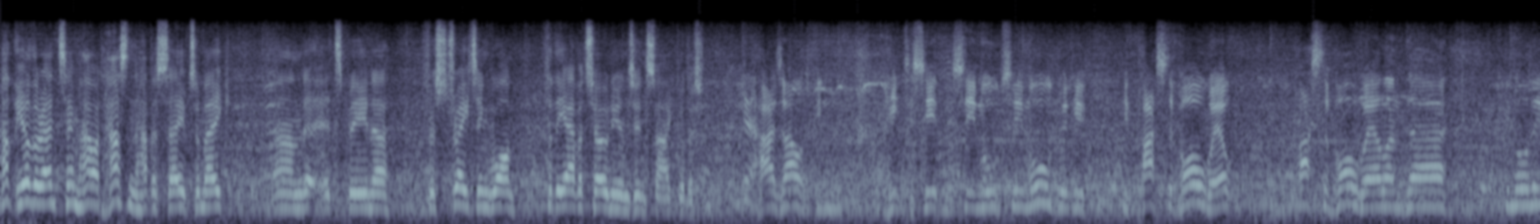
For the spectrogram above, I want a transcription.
At the other end, Tim Howard hasn't had a save to make, and it's been a frustrating one for the Evertonians inside Goodison. Yeah, it has. Al. It's been, I hate to say it, the same old, same old. Where you you pass the ball well, pass the ball well, and uh, you know they,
